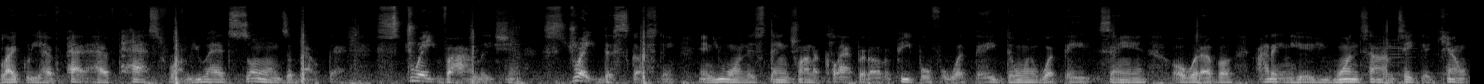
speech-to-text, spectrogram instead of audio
likely have pa have passed from. You had songs about that. Straight violation, straight disgusting. And you on this thing trying to clap at other people for what they doing, what they saying, or whatever. I didn't hear you one time take account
